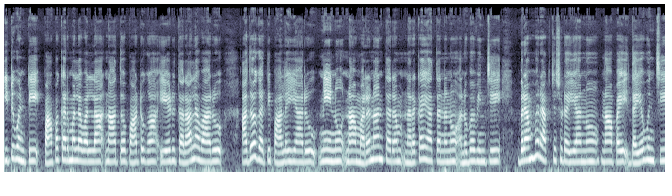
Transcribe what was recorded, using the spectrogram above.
ఇటువంటి పాపకర్మల వల్ల నాతో పాటుగా ఏడు తరాల వారు అధోగతి పాలయ్యారు. నేను నా మరణాంతరం నరకయాతనను అనుభవించి బ్రహ్మ రాక్షసుడయ్యాను నాపై దయ ఉంచి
